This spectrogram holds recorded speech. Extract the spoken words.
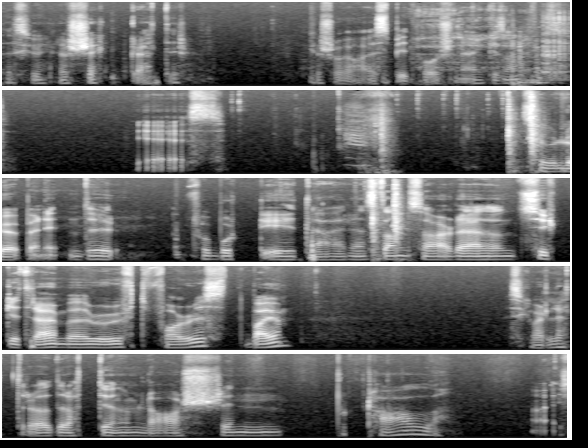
Det skal vi egentlig ha sjekka etter. Skal se, har speed potion, ikke sant? Yes. Skal vi løpe en liten tur. For borti der en stand så er det sånn tykke trær med roofed forest biome. Det skulle vært lettere å dratt gjennom Lars sin portal, da. Nei,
